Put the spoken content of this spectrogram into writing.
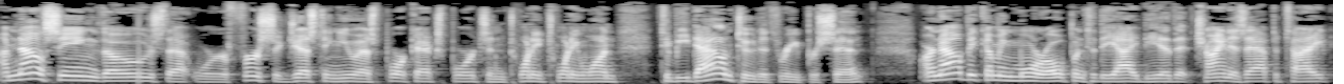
I'm now seeing those that were first suggesting U.S. pork exports in 2021 to be down 2 to 3% are now becoming more open to the idea that China's appetite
